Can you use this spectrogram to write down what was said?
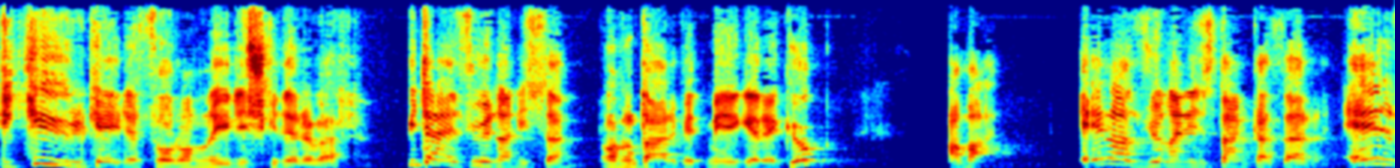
İki ülkeyle sorunlu ilişkileri var. Bir tanesi Yunanistan. Onu tarif etmeye gerek yok. Ama en az Yunanistan kadar en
